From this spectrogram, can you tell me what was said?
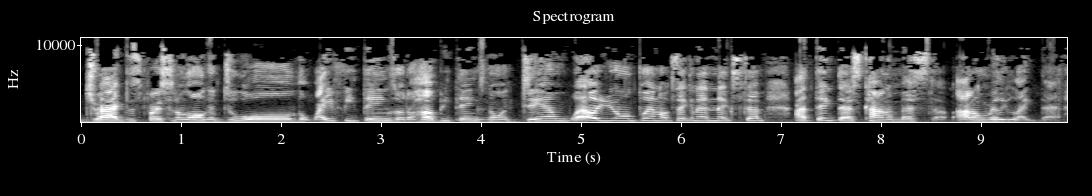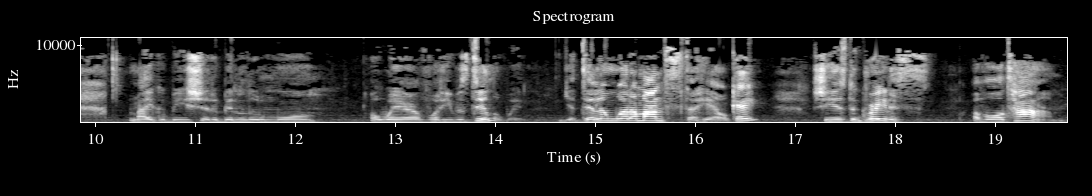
drag this person along and do all the wifey things or the hubby things knowing damn well you don't plan on taking that next step. I think that's kind of messed up. I don't really like that. Michael b should have been a little more aware of what he was dealing with. You're dealing with a monster here okay? She is the greatest of all time.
